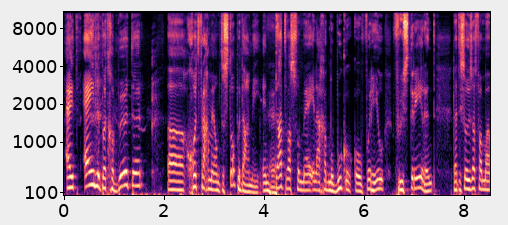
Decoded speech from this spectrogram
uiteindelijk, wat gebeurt er? Uh, God vraagt mij om te stoppen daarmee. En Ja. dat was voor mij, en daar gaat mijn boek ook over, heel frustrerend. Dat ik sowieso van, maar,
